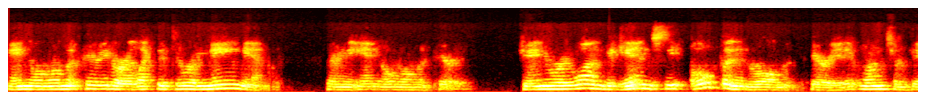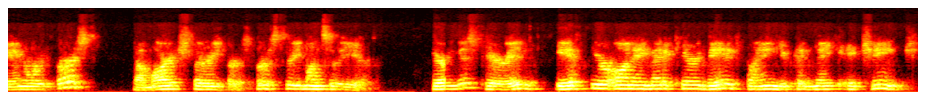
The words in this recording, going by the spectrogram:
annual enrollment period or elected to remain in during the annual enrollment period. January one begins the open enrollment period. It runs from January first to March thirty-first, first three months of the year. During this period, if you're on a Medicare Advantage plan, you can make a change.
